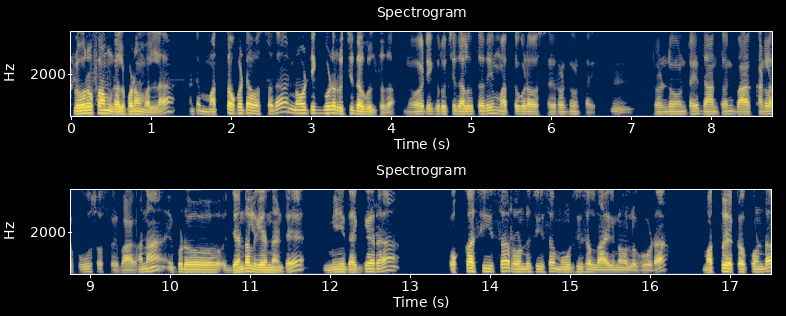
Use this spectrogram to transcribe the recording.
క్లోరోఫామ్ కలపడం వల్ల అంటే మత్తు ఒకటే వస్తుందా? నోటికి కూడా రుచి తగులుతుందా? నోటికి రుచి తగులుతుంది మత్తు కూడా వస్తుంది. రెండు ఉంటాయి. రెండు ఉంటాయి. దాంతో బాగా కళ్ళకు ఊసి వస్తుంది బాగా. అన్న ఇప్పుడు జనరల్గా ఏంటంటే మీ దగ్గర ఒక్క సీసా రెండు సీసా మూడు సీసాలు తాగిన వాళ్ళు కూడా మత్తు ఎక్కకుండా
